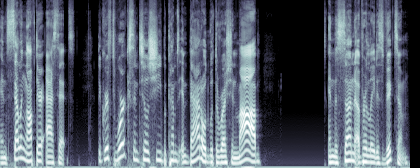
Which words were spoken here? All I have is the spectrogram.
and selling off their assets. The grift works until she becomes embattled with the Russian mob and the son of her latest victim,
